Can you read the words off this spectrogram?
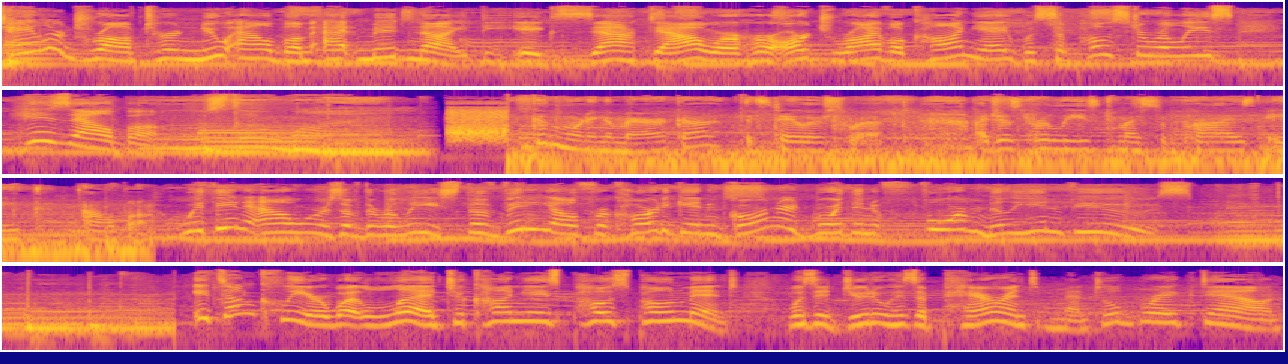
Taylor dropped her new album at midnight, the exact hour her arch rival Kanye was supposed to release his album. Good morning, America. It's Taylor Swift. I just released my surprise eighth album. Within hours of the release, the video for Cardigan garnered more than 4 million views. It's unclear what led to Kanye's postponement. Was it due to his apparent mental breakdown?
